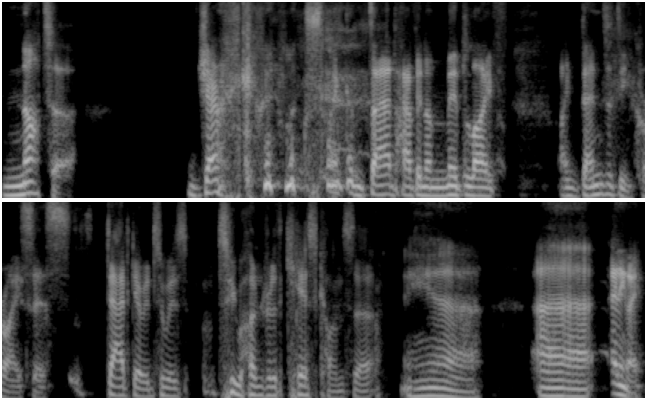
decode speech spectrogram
nutter. Jericho looks like a dad having a midlife identity crisis. Dad going to his 200th Kiss concert. Yeah. Uh, anyway,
